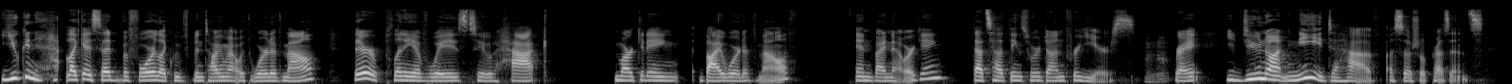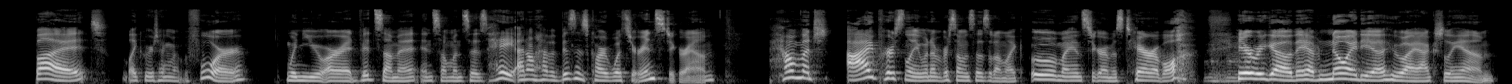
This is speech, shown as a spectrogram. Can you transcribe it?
you can, ha- like I said before, like we've been talking about with word of mouth, there are plenty of ways to hack marketing by word of mouth and by networking. That's how things were done for years, mm-hmm. right? You do not need to have a social presence. But like we were talking about before, when you are at VidSummit and someone says, Hey, I don't have a business card. What's your Instagram? How much I personally, whenever someone says it, I'm like, Oh, my Instagram is terrible. Mm-hmm. Here we go. They have no idea who I actually am.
